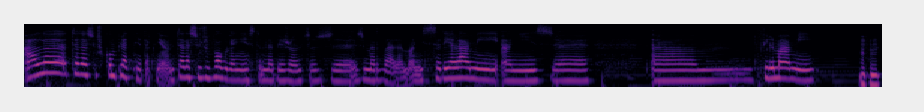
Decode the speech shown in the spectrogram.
Ale teraz już kompletnie tak nie mam. Teraz już w ogóle nie jestem na bieżąco z, z Marvelem. Ani z serialami, ani z em, filmami. Mhm.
